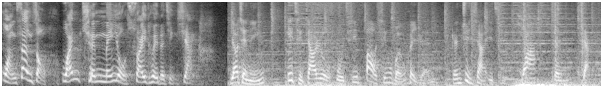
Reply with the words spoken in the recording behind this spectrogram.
往上走，完全没有衰退的景象啊！邀请您一起加入五七报新闻会员，跟俊相一起挖真相。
